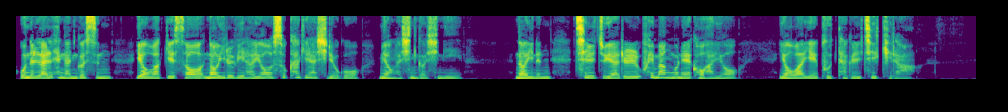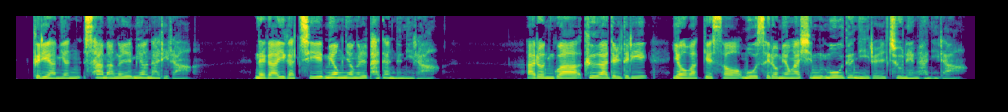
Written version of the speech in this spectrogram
오늘날 행한 것은 여호와께서 너희를 위하여 속하게 하시려고 명하신 것이니 너희는 7주야를 회막문에 거하여 여호와의 부탁을 지키라. 그리하면 사망을 면하리라. 내가 이같이 명령을 받았느니라. 아론과 그 아들들이 여호와께서 모세로 명하신 모든 일을 준행하니라.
